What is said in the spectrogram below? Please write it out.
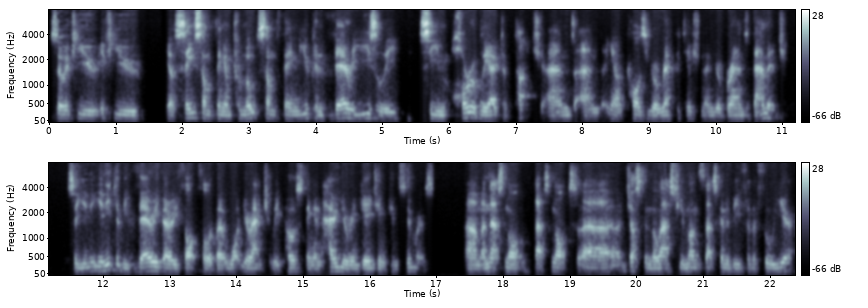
So if you if you you know say something and promote something, you can very easily seem horribly out of touch and and you know cause your reputation and your brand damage. So you, you need to be very very thoughtful about what you're actually posting and how you're engaging consumers. Um, and that's not that's not uh, just in the last few months that's going to be for the full year.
